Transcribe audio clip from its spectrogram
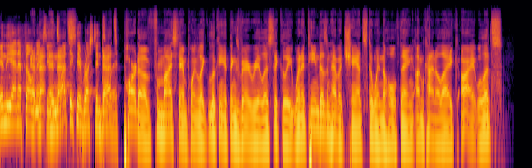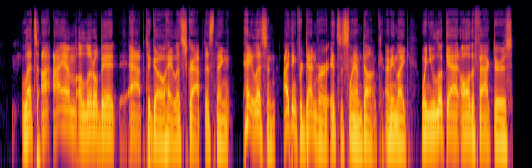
in the NFL and next that, season. So I think they rushed into that's it. That's part of, from my standpoint, like looking at things very realistically. When a team doesn't have a chance to win the whole thing, I'm kind of like, all right, well, let's let's. I, I am a little bit apt to go, hey, let's scrap this thing. Hey, listen, I think for Denver, it's a slam dunk. I mean, like when you look at all the factors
